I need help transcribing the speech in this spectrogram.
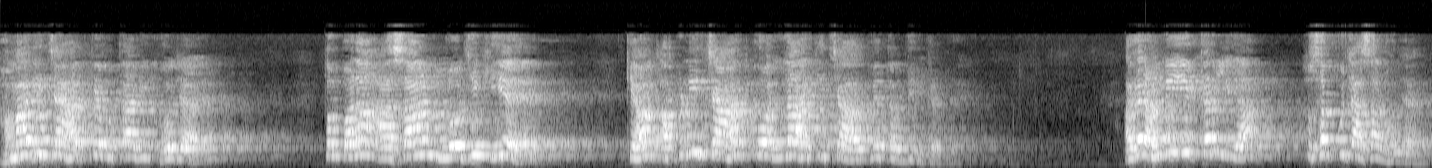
ہماری چاہت کے مطابق ہو جائے تو بڑا آسان لوجک یہ ہے کہ ہم اپنی چاہت کو اللہ کی چاہت میں تبدیل کر دیں۔ اگر ہم نے یہ کر لیا تو سب کچھ آسان ہو جائے گا۔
